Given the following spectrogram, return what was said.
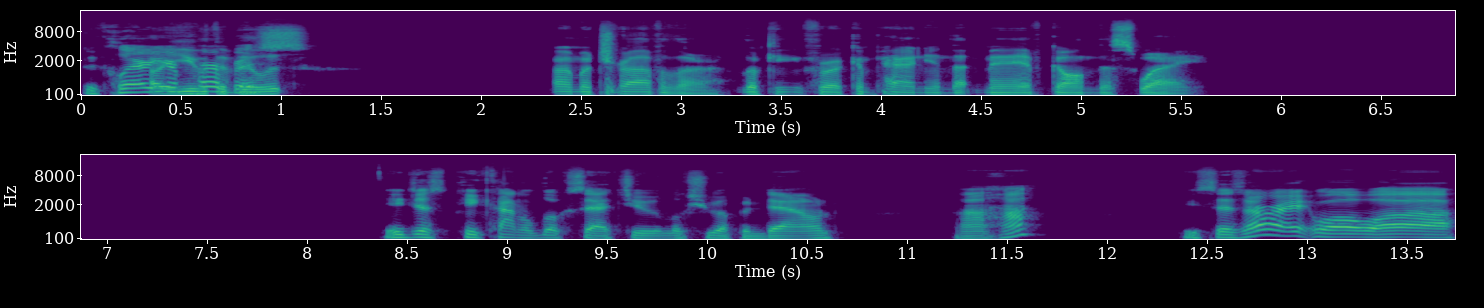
Declare Are your you the purpose. village- I'm a traveler looking for a companion that may have gone this way. He just he kind of looks at you and looks you up and down. Uh huh. He says, "All right, well, uh,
